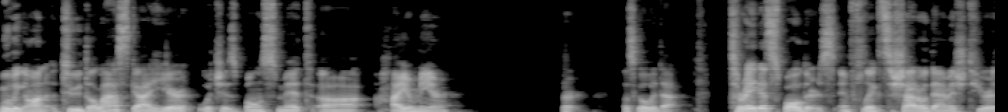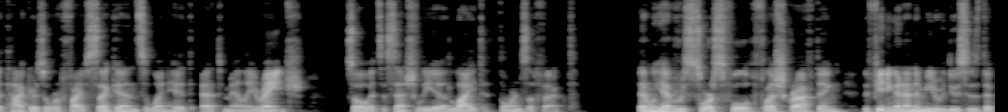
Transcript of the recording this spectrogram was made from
Moving on to the last guy here, which is Bonesmith uh, Hyremyr. Sure, let's go with that. Serrated Spaulders inflicts shadow damage to your attackers over 5 seconds when hit at melee range. So it's essentially a light Thorns effect. Then we have Resourceful Flesh Crafting. Defeating an enemy reduces the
